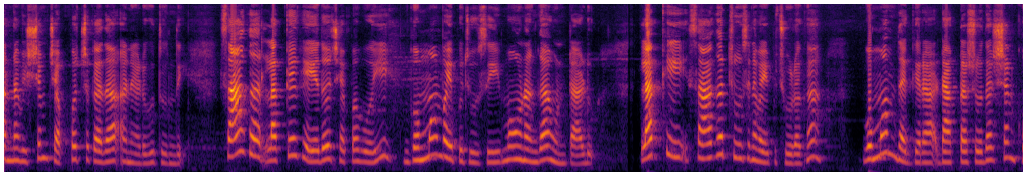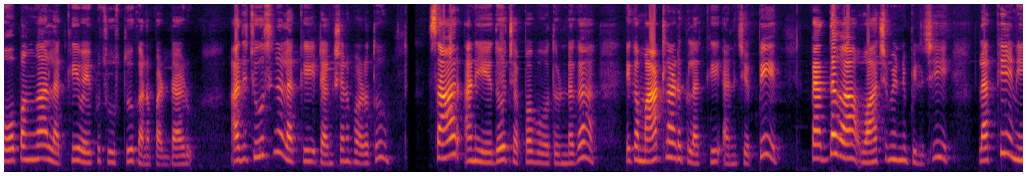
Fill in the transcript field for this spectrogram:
అన్న విషయం చెప్పొచ్చు కదా అని అడుగుతుంది. సాగర్ లక్కీకి ఏదో చెప్పబోయి గుమ్మం వైపు చూసి మౌనంగా ఉంటాడు. లక్కీ సాగర్ చూసిన వైపు చూడగా గుమ్మం దగ్గర డాక్టర్ సుదర్శన్ కోపంగా లక్కీ వైపు చూస్తూ కనపడ్డాడు. అది చూసిన లక్కీ టెన్షన్ పడుతూ సార్ అని ఏదో చెప్పబోతుండగా ఇక మాట్లాడకు లక్కీ అని చెప్పి పెద్దగా వాచ్మెన్ని పిలిచి లక్కీని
